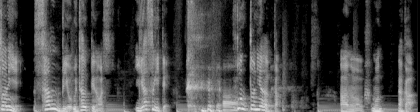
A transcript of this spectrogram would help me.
当に賛美を歌うっていうのが嫌すぎて、うん本当に嫌だった。あの、もう、なんか、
